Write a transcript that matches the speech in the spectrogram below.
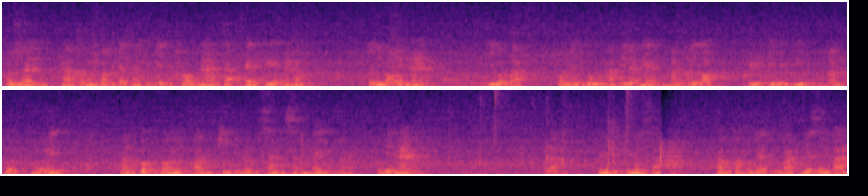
เพราะฉะนั้นถ้าเขามีความแตกต่างชัดเจนเขาน่าจะได้เปรียบนะครับตัวนี้มองเห็นนะที่บอกว่าคนเห็นรูปภาพนี้แล้วเนี่ยมัน unlock creativity มันเปิดเผย มันปลดปล่อยความคิดเรื่องสร้างสรรค์ได้อย่างไรโอเคนะเอาละทีนี้ที่นักศึกษาทำความเข้าใจคือว่าในเส้นล่าง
